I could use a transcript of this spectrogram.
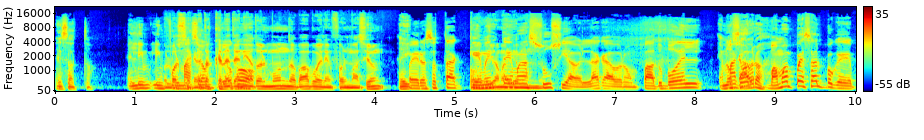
exacto. Es la, la Por los información. secretos que le tenía a todo el mundo, papo, y la información. Sí. Pero eso está, qué Jodió a mente más mundo. sucia, ¿verdad, cabrón? Para tú poder... Es no macabro. solo- vamos a empezar porque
